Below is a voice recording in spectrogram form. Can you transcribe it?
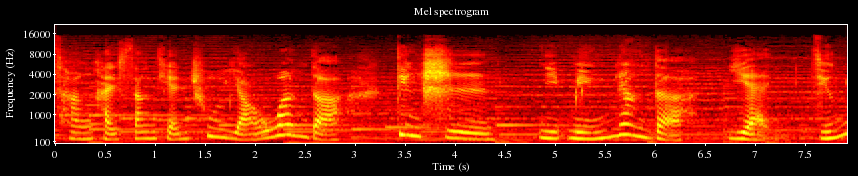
沧海桑田处遥望的，定是你明亮的眼睛。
